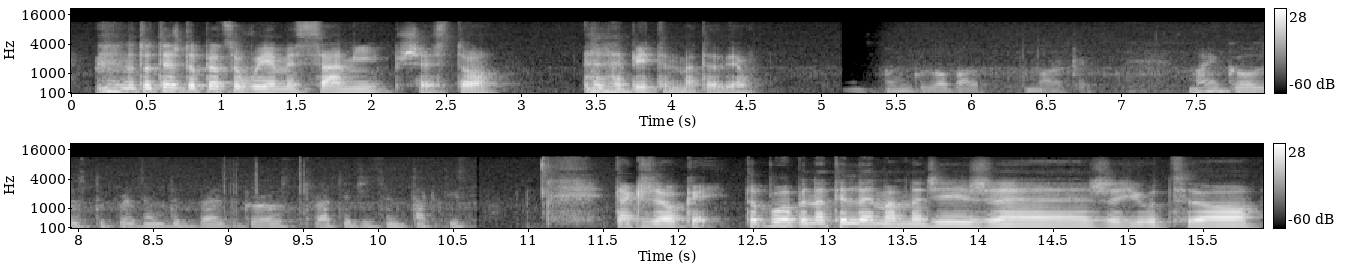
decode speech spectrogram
no to też dopracowujemy sami przez to lepiej ten materiał. My goal is to present the best growth strategies and tactics Także okej, to byłoby na tyle. Mam nadzieję, że, że jutro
